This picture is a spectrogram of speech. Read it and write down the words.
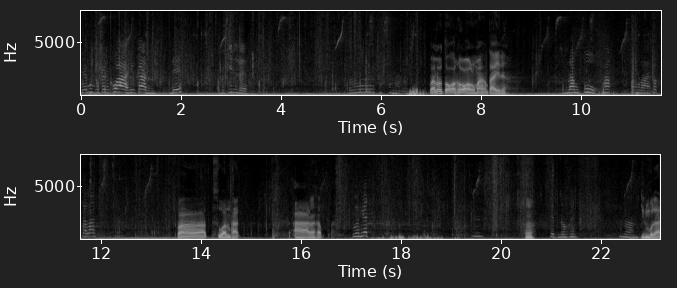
แม่มึงก็เป็นควายคือกัน เด้เอาไปกินเลย เออพักขนาดเลยปลาเราต่อท่อลงมาข้างใต้เนี่ยกำลังปลูกผักตั้งหลายผักสลัดปลาสวนพักอานะครับเออเฮ็ดฮะเฮ็ดน้อยขึ้นมากินบ่ได้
